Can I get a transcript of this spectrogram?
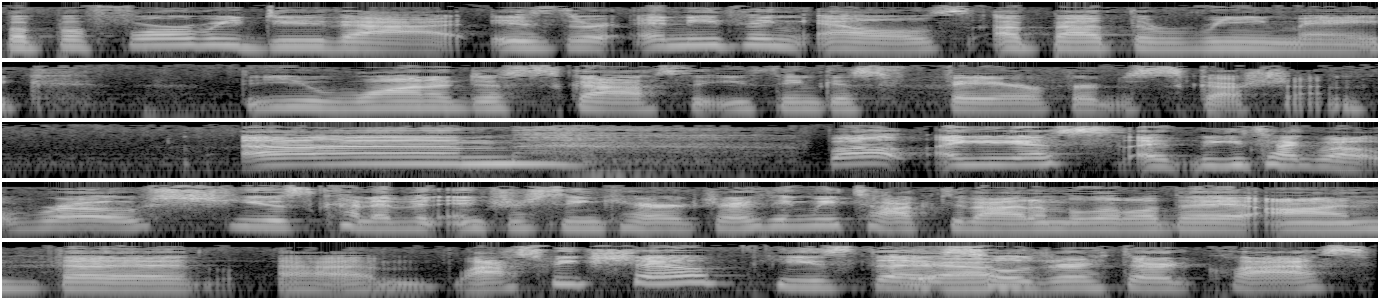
But before we do that, is there anything else about the remake that you want to discuss that you think is fair for discussion? Um. Well, I guess I- we can talk about Roche. He was kind of an interesting character. I think we talked about him a little bit on the um, last week's show. He's the Yeah. soldier third class.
